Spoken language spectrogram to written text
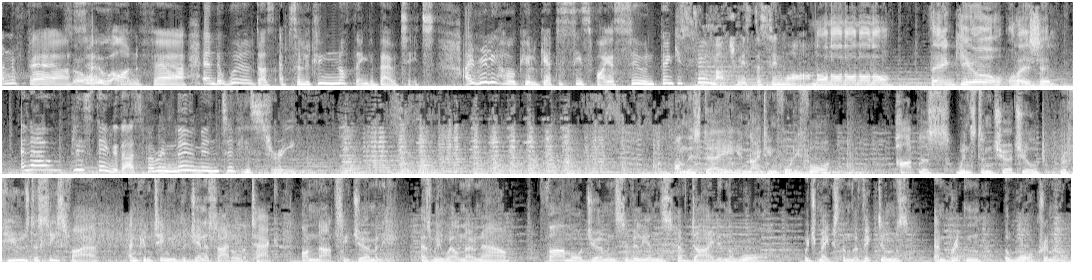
unfair, so, so unfair. unfair. And the world does absolutely nothing about it. I really hope you'll get a ceasefire soon. Thank you so much, Mr. Sinwar. No, no, no, no, no. Thank you, Rachel. And now, please stay with us for a moment of history. On this day in 1944, heartless Winston Churchill refused a ceasefire and continued the genocidal attack on Nazi Germany. As we well know now, far more German civilians have died in the war, which makes them the victims and Britain the war criminal.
